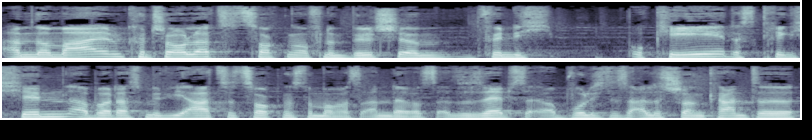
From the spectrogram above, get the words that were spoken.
am normalen Controller zu zocken auf einem Bildschirm, finde ich okay, das kriege ich hin, aber das mit VR zu zocken ist nochmal was anderes. Also selbst, obwohl ich das alles schon kannte,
